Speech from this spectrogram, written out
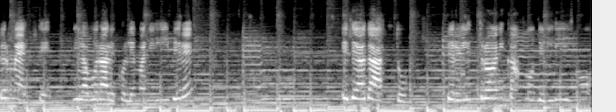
permette di lavorare con le mani libere ed è adatto per elettronica, modellismo,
